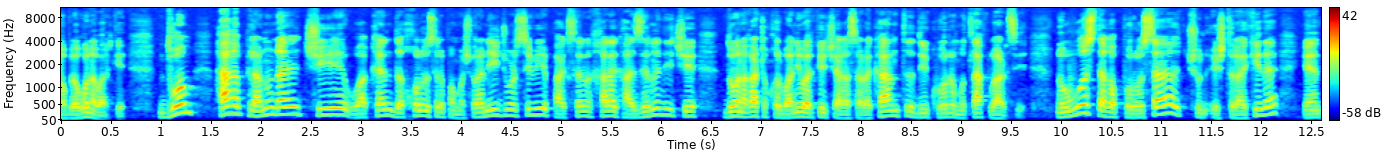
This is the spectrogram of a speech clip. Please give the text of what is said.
مبلغونه ورکړي. دوم، هغه پلانونه چې واقعاً د خلکو سره په مشوره نه دي جوړ شوي، په اکثراً خلک حاضر نه دي چې دونه غټه قرباني ورکړي چې هغه سړکانو ته د دوی کورونه مطلق ولاړ شي، نو اوس دغه پروسه چون اشتراکي ده، یعنې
